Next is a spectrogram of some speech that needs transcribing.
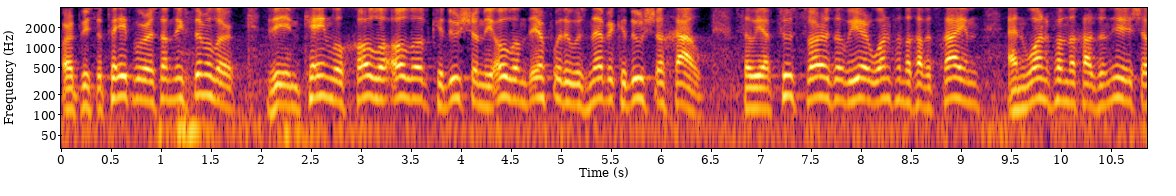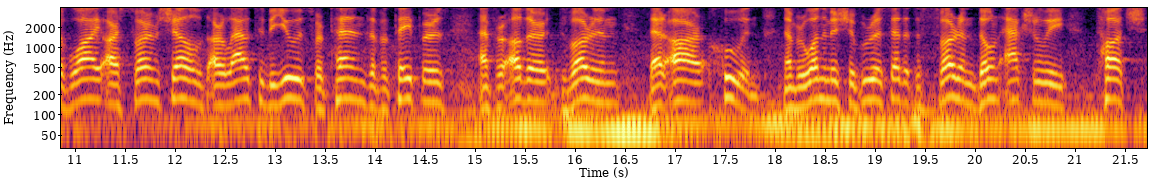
or a piece of paper or something similar. The imkain lo chola olav kedusha mi olam, therefore there was never kedusha chal. So we have two svaras over here one from the Chafetz Chaim and one from the Chazon Ish, of why our Svarim shelves are allowed to be used for pens and for papers and for other Dvarim that are Chulin. Number one, the Mishabura said that the Svarim don't actually touch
